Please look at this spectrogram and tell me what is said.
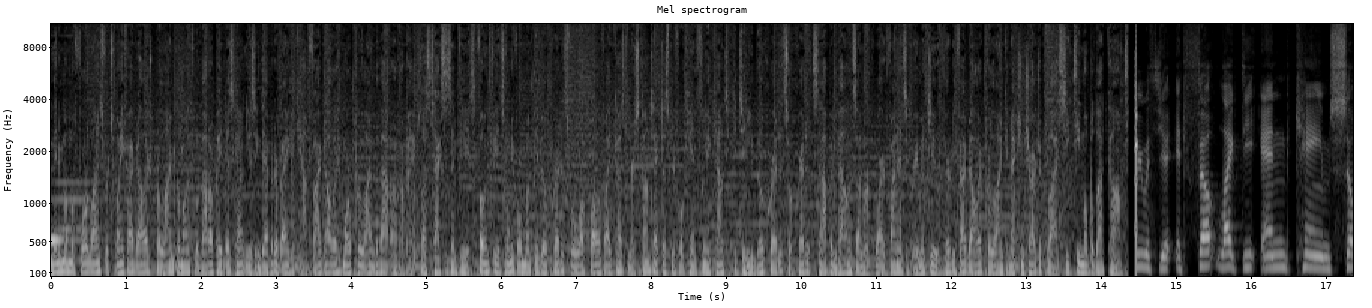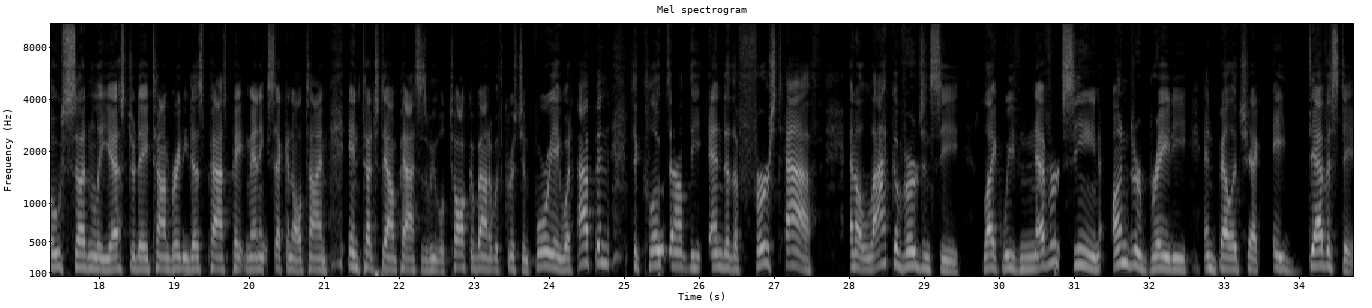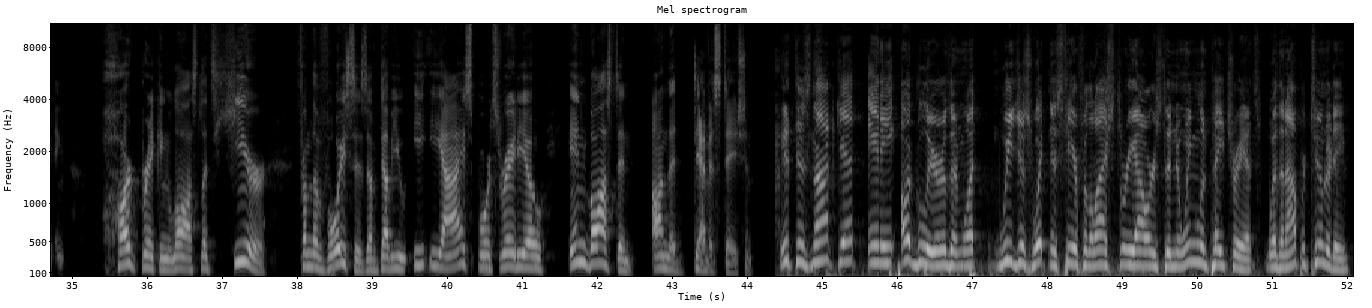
Minimum of four lines for $25 per line per month with auto pay discount using debit or bank account. $5 more per line without auto pay, plus taxes and fees. Phone fee at 24 monthly bill credits for all well qualified customers. Contact us before canceling account to continue bill credits or credit stop and balance on required finance agreement due. $35 per line connection charge apply. Ctmobile.com. agree with you. It felt like the end came so suddenly yesterday. Tom Brady does pass Peyton Manning second all time in touchdown passes. We will talk about it with Christian Fauria. What happened to close out the end of the first half and a lack of urgency – like we've never seen under Brady and Belichick, a devastating, heartbreaking loss. Let's hear from the voices of WEEI Sports Radio in Boston on the devastation. It does not get any uglier than what we just witnessed here for the last three hours. The New England Patriots with an opportunity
